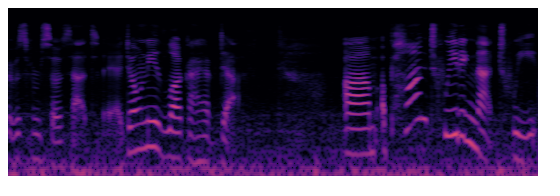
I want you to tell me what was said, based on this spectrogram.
It was from So Sad Today. I don't need luck, I have death. Um, upon tweeting that tweet,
